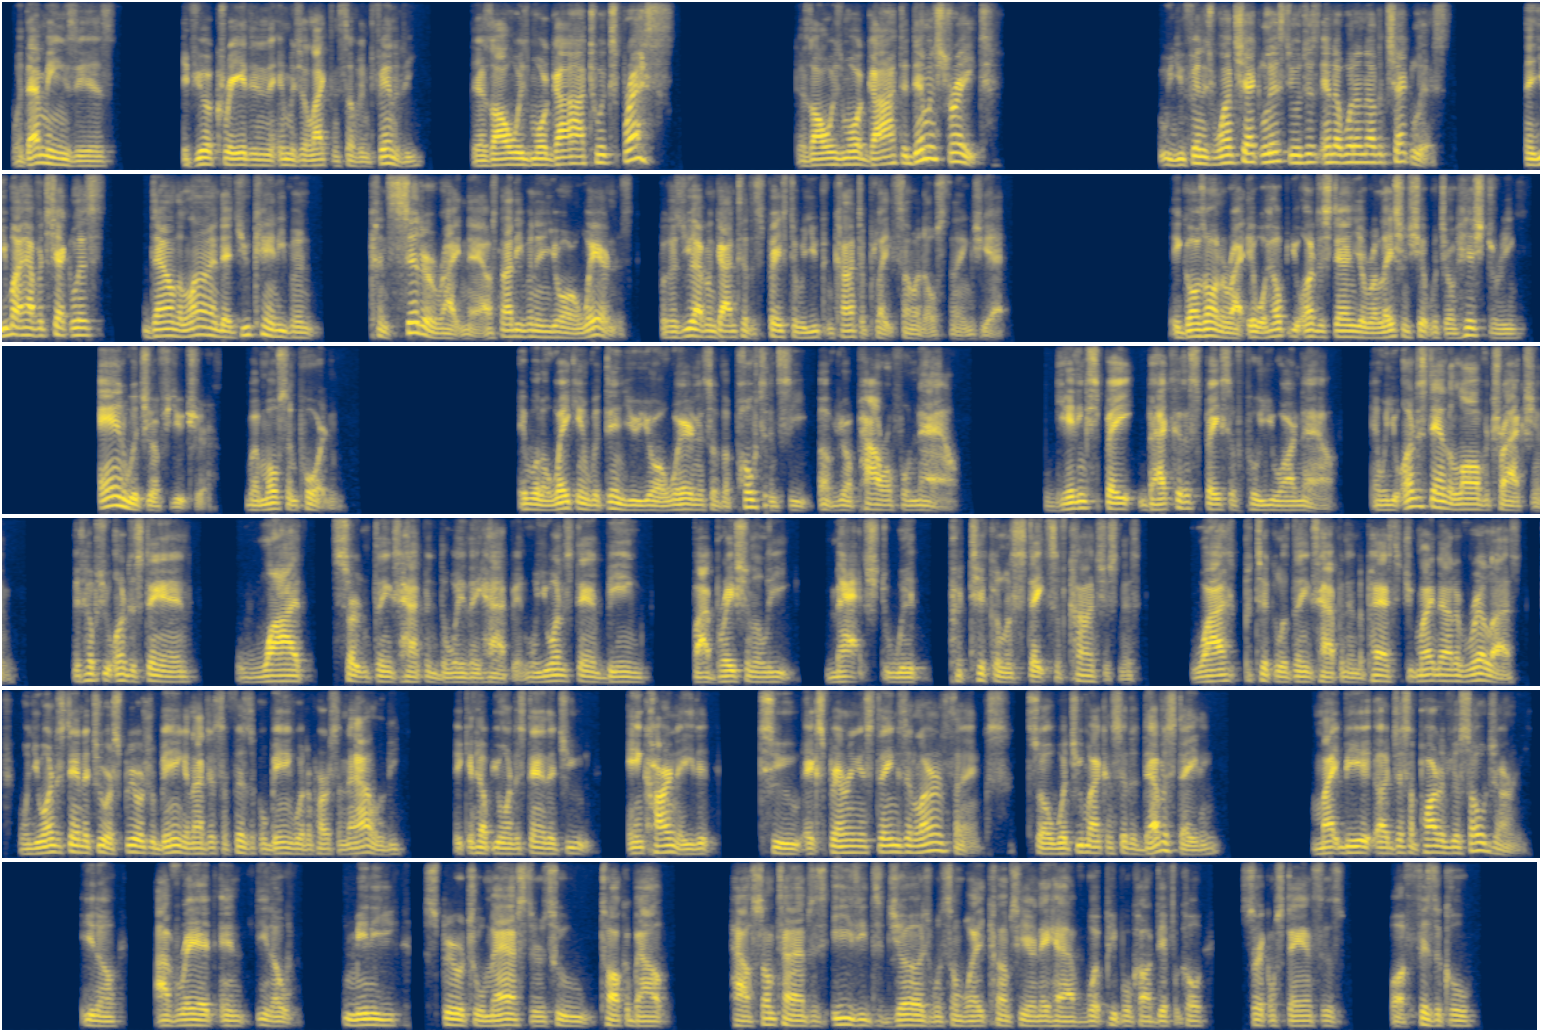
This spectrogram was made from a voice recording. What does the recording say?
What that means is, if you're created in the image and likeness of infinity, there's always more God to express. There's always more God to demonstrate. When you finish one checklist, you'll just end up with another checklist. And you might have a checklist down the line that you can't even consider right now. It's not even in your awareness because you haven't gotten to the space to where you can contemplate some of those things yet. It goes on to write, it will help you understand your relationship with your history and with your future. But most important, it will awaken within you your awareness of the potency of your powerful now. Getting space back to the space of who you are now. And when you understand the law of attraction, it helps you understand why certain things happen the way they happen. When you understand being vibrationally matched with particular states of consciousness, why particular things happen in the past that you might not have realized. When you understand that you're a spiritual being and not just a physical being with a personality, it can help you understand that you incarnated to experience things and learn things. So, what you might consider devastating might be uh, just a part of your soul journey. You know, I've read and, you know, many spiritual masters who talk about how sometimes it's easy to judge when somebody comes here and they have what people call difficult circumstances or physical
